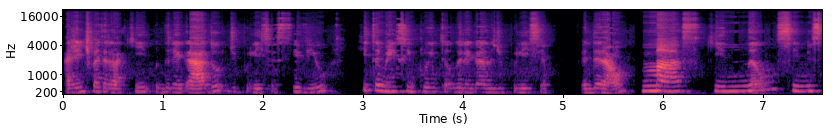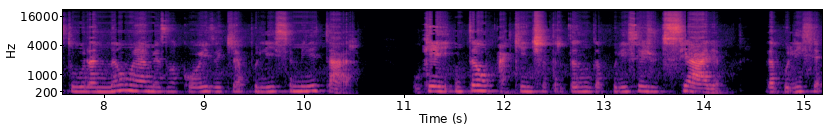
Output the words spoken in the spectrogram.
A gente vai tratar aqui o delegado de polícia civil, que também se inclui, então, o delegado de polícia federal, mas que não se mistura, não é a mesma coisa que a polícia militar, ok? Então, aqui a gente está tratando da polícia judiciária, da polícia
